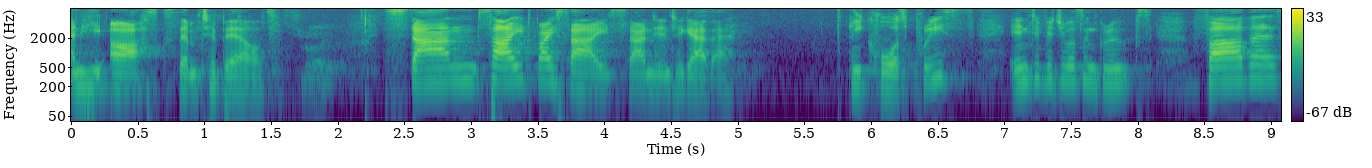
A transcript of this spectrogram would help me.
and he asks them to build. Right. Stand side by side, standing together. He calls priests, individuals and groups, fathers,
